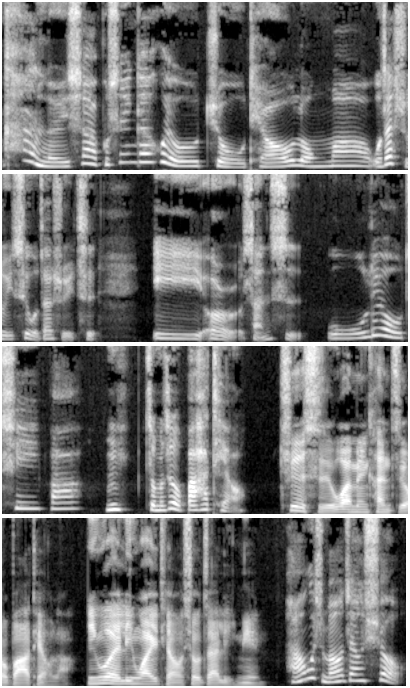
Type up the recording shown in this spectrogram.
看了一下，不是应该会有九条龙吗？我再数一次，我再数一次，一二三四五六七八，嗯，怎么只有八条？确实，外面看只有八条啦，因为另外一条绣在里面。啊，为什么要这样绣？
